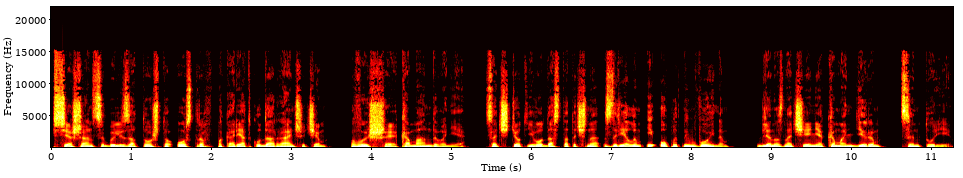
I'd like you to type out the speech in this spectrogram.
Все шансы были за то, что остров покорят куда раньше, чем высшее командование сочтет его достаточно зрелым и опытным воином для назначения командиром Центурии.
